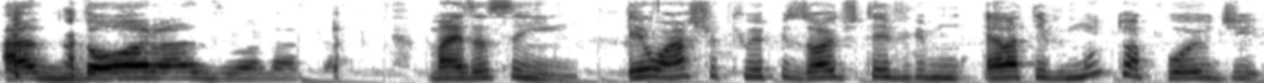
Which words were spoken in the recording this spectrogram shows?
adoro a azul avatar. Mas assim, eu acho que o episódio teve. Ela teve muito apoio de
